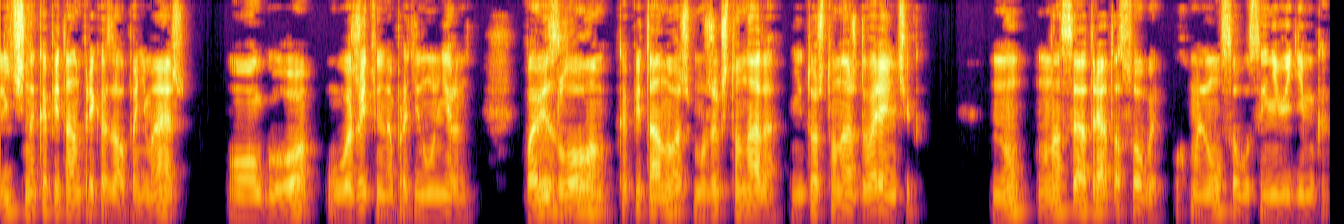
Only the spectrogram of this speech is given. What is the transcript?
«Лично капитан приказал, понимаешь?» «Ого!» – уважительно протянул Нирн. «Повезло вам, капитан ваш, мужик что надо, не то что наш дворянчик». «Ну, у нас и отряд особый», – ухмыльнулся в усы невидимка.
